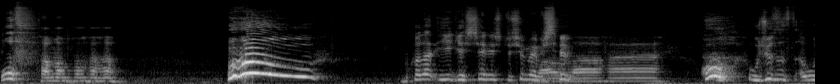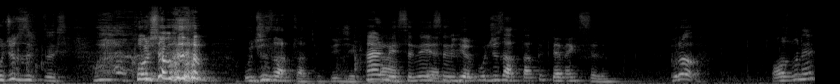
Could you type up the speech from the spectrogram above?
Of. Tamam. Bu kadar iyi geçeceğini hiç düşünmemiştim. Vallahi. Oh, ucuz ucuz konuşamadım. Ucuz atlattık diyecektim. Her neyse, neyse. Evet, biliyorum ucuz atlattık demek istedim. Bro Oğuz bu ne?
